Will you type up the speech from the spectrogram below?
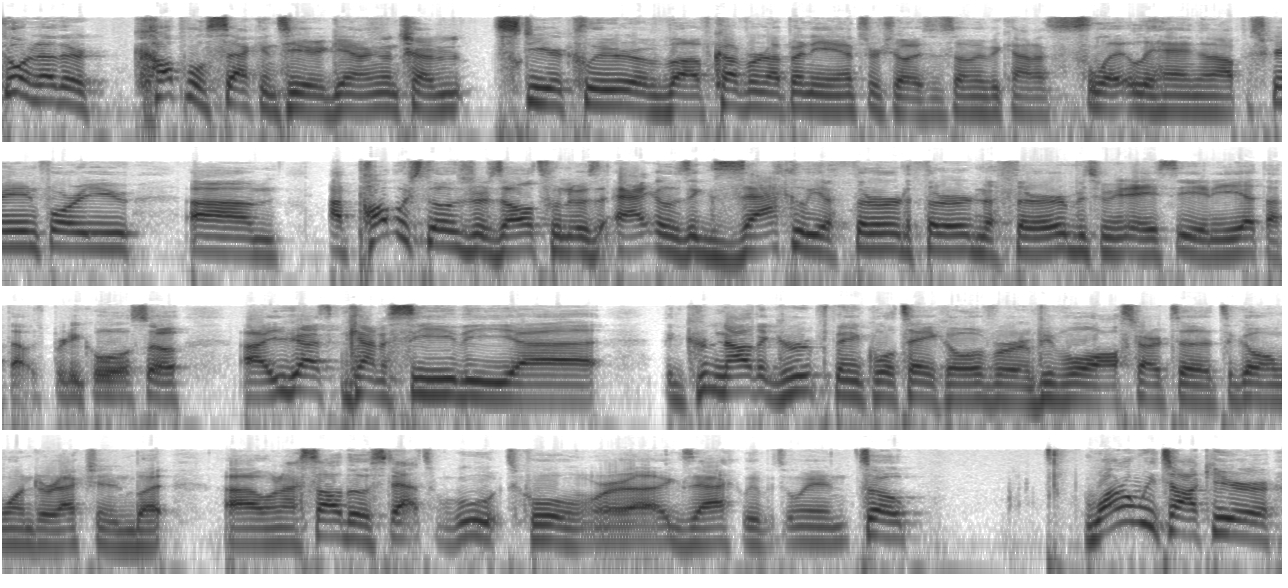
Go another couple seconds here again. I'm going to try to steer clear of, of covering up any answer choices. So maybe kind of slightly hanging off the screen for you. Um, I published those results when it was it was exactly a third, a third, and a third between AC and E. I thought that was pretty cool. So uh, you guys can kind of see the, uh, the now the group think will take over and people will all start to, to go in one direction. But uh, when I saw those stats, ooh, it's cool. We're uh, exactly between. So why don't we talk here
